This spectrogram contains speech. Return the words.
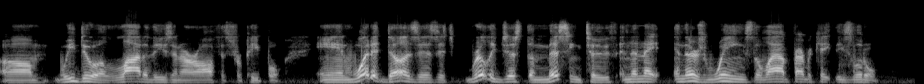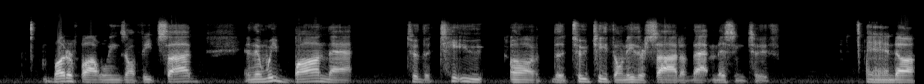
Um, we do a lot of these in our office for people, and what it does is it's really just the missing tooth, and then they and there's wings. The lab fabricate these little butterfly wings off each side, and then we bond that to the two uh, the two teeth on either side of that missing tooth. And uh,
